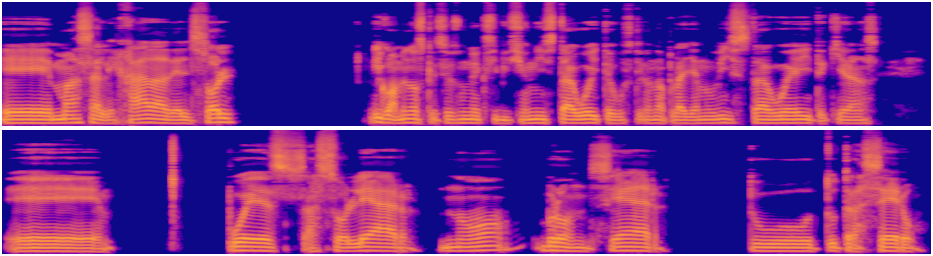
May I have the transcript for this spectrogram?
eh, más alejada del sol. Digo, a menos que seas un exhibicionista, güey, te guste ir a una playa nudista, güey, y te quieras, eh, pues, asolear, ¿no? Broncear tu, tu trasero,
